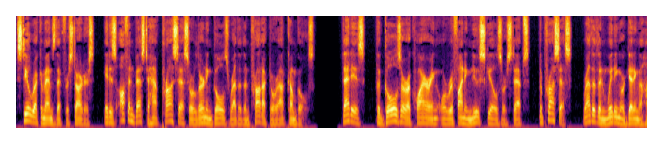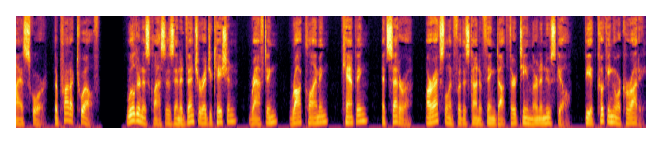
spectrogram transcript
Steel recommends that for starters, it is often best to have process or learning goals rather than product or outcome goals. That is, the goals are acquiring or refining new skills or steps, the process, rather than winning or getting the highest score, the product 12. Wilderness classes and adventure education, rafting, rock climbing, camping, etc., are excellent for this kind of thing. 13 Learn a new skill, be it cooking or karate.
